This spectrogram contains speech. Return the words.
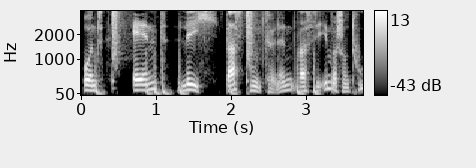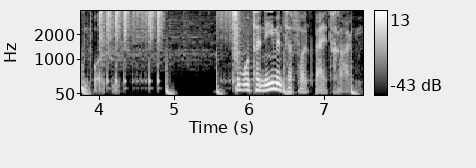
und endlich das tun können, was sie immer schon tun wollten zum Unternehmenserfolg beitragen.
